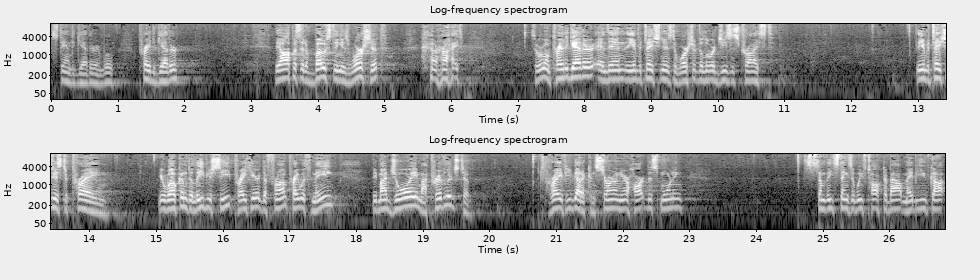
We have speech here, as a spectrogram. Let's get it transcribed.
Stand together and we'll pray together. The opposite of boasting is worship, all right? So we're going to pray together, and then the invitation is to worship the Lord Jesus Christ. The invitation is to pray. You're welcome to leave your seat, pray here at the front, pray with me. Be my joy, my privilege to pray if you've got a concern on your heart this morning. Some of these things that we've talked about, maybe you've got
